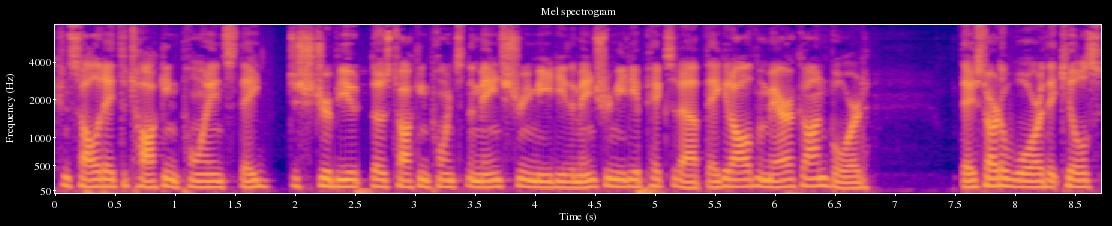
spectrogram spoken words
consolidate the talking points, they distribute those talking points to the mainstream media. The mainstream media picks it up, they get all of America on board. They start a war that kills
